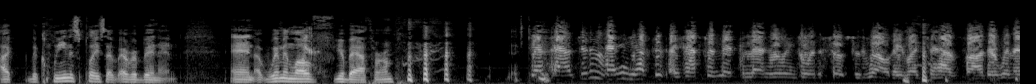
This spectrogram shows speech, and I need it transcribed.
uh, the cleanest place I've ever been in, and uh, women love your bathroom. Yes, as do the men. You have to, I have to admit, the men really enjoy the soaps as well. They like to have uh, their women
